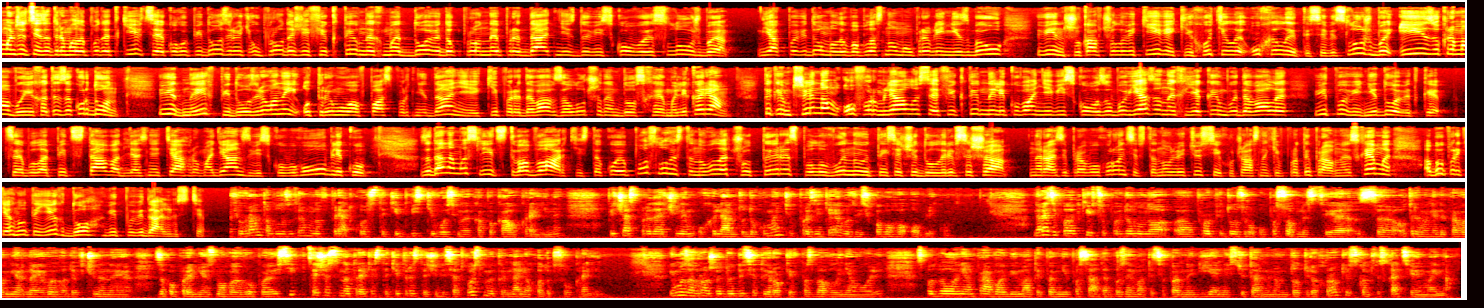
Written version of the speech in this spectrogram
Кременчуці затримали податківця, якого підозрюють у продажі фіктивних меддовідок про непридатність до військової служби. Як повідомили в обласному управлінні СБУ, він шукав чоловіків, які хотіли ухилитися від служби і, зокрема, виїхати за кордон. Від них підозрюваний отримував паспортні дані, які передавав залученим до схеми лікарям. Таким чином оформлялося фіктивне лікування військовозобов'язаних, яким видавали відповідні довідки. Це була підстава для зняття громадян з військового обліку. За даними слідства, вартість такої послуги становила 4,5 тисячі доларів США. Наразі правоохоронці встановлюють усіх учасників протиправної схеми, аби притягнути їх до відповідальності. Фігуранта було затримано в порядку статті 208 КПК України під час передачі ним ухилянту документів про зняття його з військового обліку. Наразі податківцю повідомлено е, про підозру у пособництві з отримання неправомірної вигоди, вчиненої за попередньою змовою групою осіб. Це частина 3 статті 368 Кримінального кодексу України. Йому загрожує до 10 років позбавлення волі з позбавленням права обіймати певні посади або займатися певною діяльністю терміном до 3 років з конфіскацією майна.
